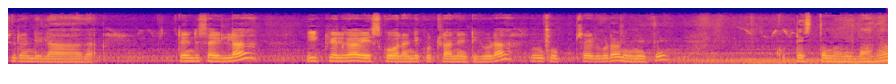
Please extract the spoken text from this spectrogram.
చూడండి ఇలాగా రెండు సైడ్లా ఈక్వల్గా వేసుకోవాలండి కుట్లు అనేటివి కూడా. ఇంకొక సైడ్ కూడా నేనైతే కుట్టేస్తున్నాను ఇలాగా.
